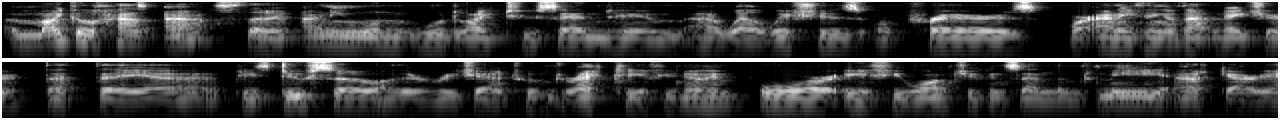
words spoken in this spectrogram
Michael has asked that if anyone would like to send him uh, well wishes or prayers or anything of that nature, that they uh, please do so. Either reach out to him directly if you know him, or if you want, you can send them to me at gary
